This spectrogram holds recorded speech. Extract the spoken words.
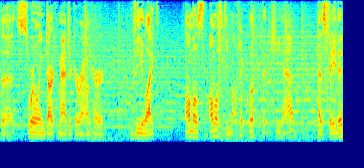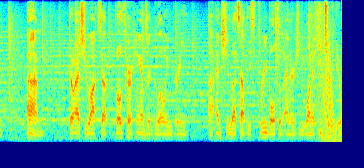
the swirling dark magic around her, the like almost almost demonic look that she had has faded. Um, though as she walks up, both her hands are glowing green, uh, and she lets out these three bolts of energy, one at each of you.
